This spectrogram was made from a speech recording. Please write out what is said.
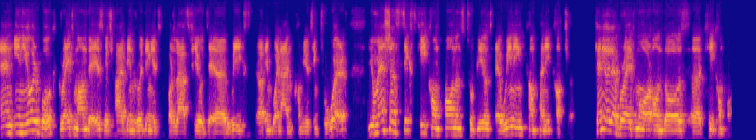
And in your book, Great Mondays, which I've been reading it for the last few uh, weeks uh, when I'm commuting to work, you mentioned six key components to build a winning company culture. Can you elaborate more on those uh, key components?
